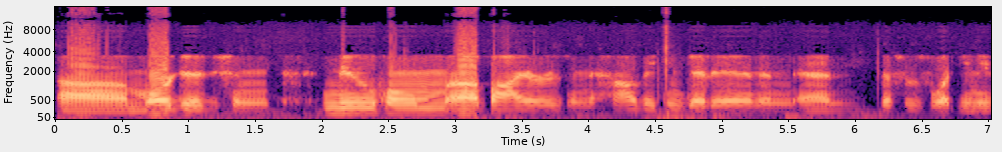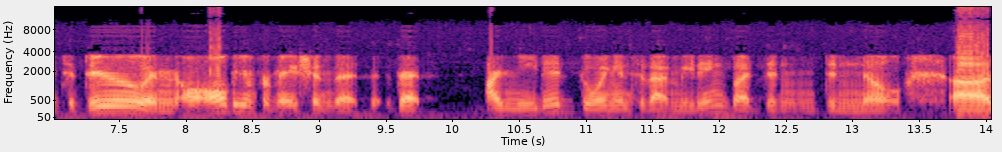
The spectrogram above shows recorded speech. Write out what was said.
uh, mortgage and new home uh, buyers and how they can get in, and and this is what you need to do, and all the information that that I needed going into that meeting, but didn't didn't know. Uh,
